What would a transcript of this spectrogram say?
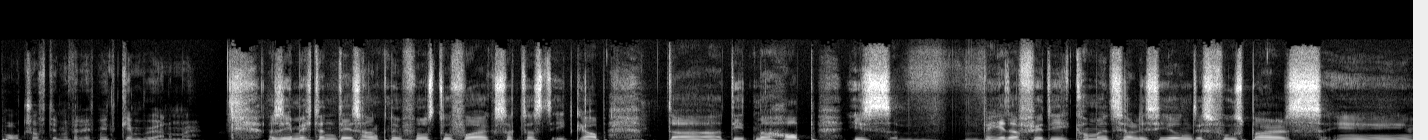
Botschaft, die wir vielleicht mitgeben würden einmal? Also ich möchte an das anknüpfen, was du vorher gesagt hast. Ich glaube, der Dietmar Hopp ist weder für die Kommerzialisierung des Fußballs äh,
